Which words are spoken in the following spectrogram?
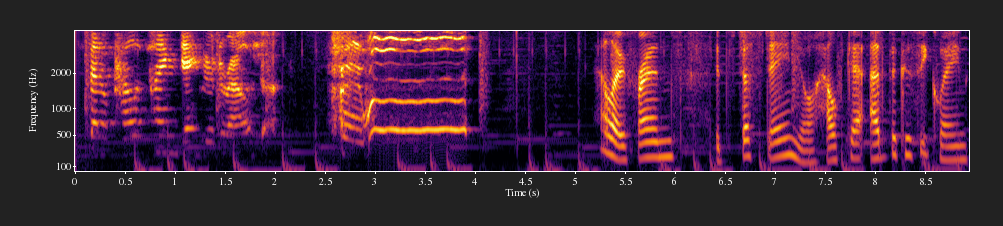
sphenopalatine ganglioneuralgia. Say what? Hello, friends. It's Justine, your healthcare advocacy queen,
